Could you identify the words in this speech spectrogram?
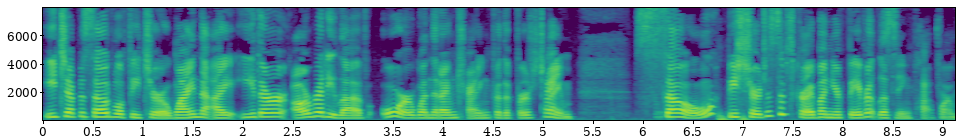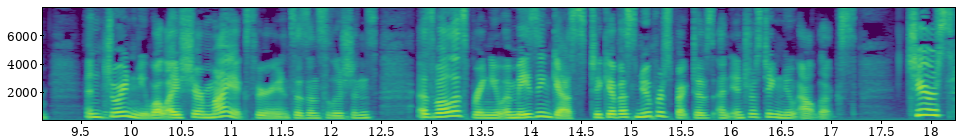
Each episode will feature a wine that I either already love or one that I'm trying for the first time. So be sure to subscribe on your favorite listening platform and join me while I share my experiences and solutions, as well as bring you amazing guests to give us new perspectives and interesting new outlooks. Cheers!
